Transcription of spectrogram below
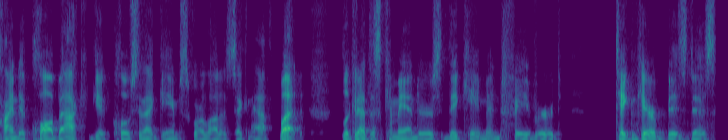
kind of claw back, get close in that game, score a lot of the second half. But looking at this Commanders, they came in favored, taking care of business.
